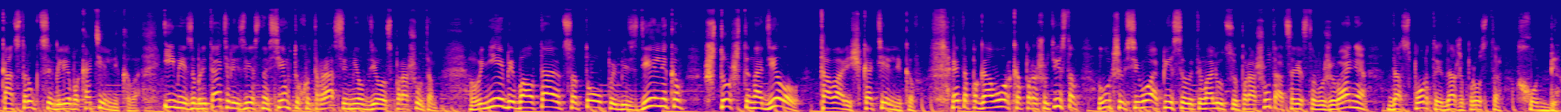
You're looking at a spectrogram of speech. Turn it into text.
конструкции Глеба Котельникова. Имя изобретателя известно всем, кто хоть раз имел дело с парашютом. В небе болтаются толпы бездельников. Что ж ты наделал, товарищ Котельников? Эта поговорка парашютистов лучше всего описывает эволюцию парашюта от средства выживания до спорта и даже просто хобби.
